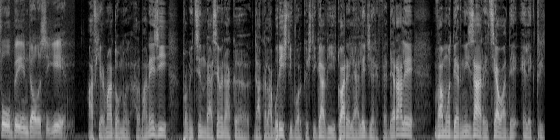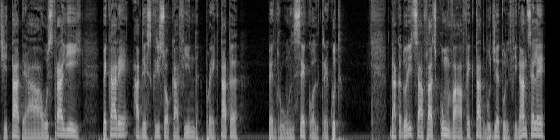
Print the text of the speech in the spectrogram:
$4 billion a year. Afirma domnul Albanezi, promițând de asemenea că dacă laburiștii vor câștiga viitoarele alegeri federale, va moderniza rețeaua de electricitate a Australiei, pe care a descris-o ca fiind proiectată pentru un secol trecut. Dacă doriți să aflați cum va afectat bugetul finanțele,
